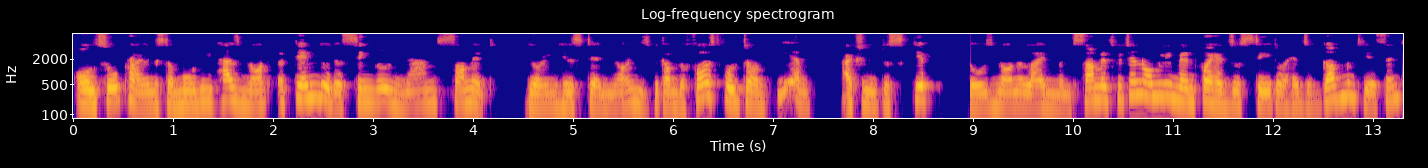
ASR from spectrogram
Also, Prime Minister Modi has not attended a single NAM summit during his tenure. He's become the first full-term PM actually to skip those non-alignment summits, which are normally meant for heads of state or heads of government. He has sent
